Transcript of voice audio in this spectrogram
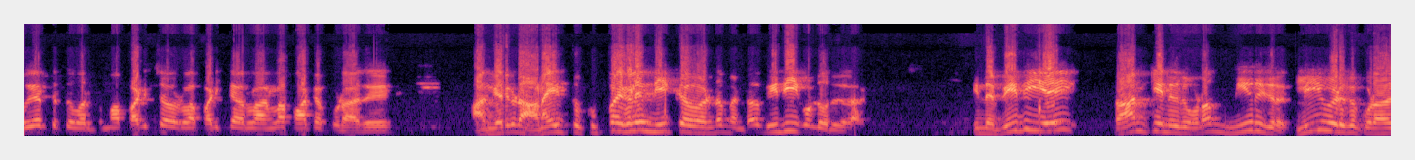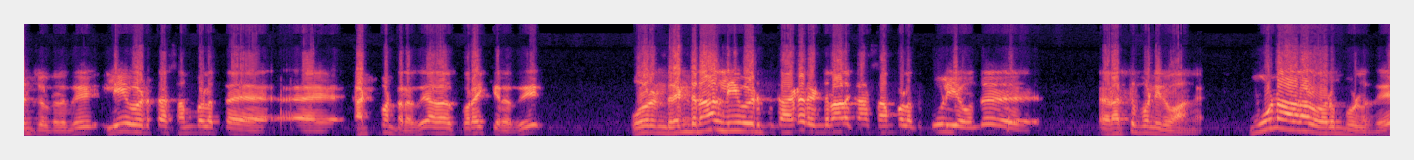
உயர்த்தட்டு வர்க்கமா படிச்சவர்களா படிக்காதவர்களா பார்க்க கூடாது அங்க இருக்கிற அனைத்து குப்பைகளையும் நீக்க வேண்டும் என்ற விதியை கொண்டு வருகிறார்கள் இந்த விதியை ராம்கே நிறுவனம் மீறுகிறது. லீவ் எடுக்க கூடாதுன்னு சொல்றது. லீவ் எடுத்தா சம்பளத்தை கட் பண்றது அதாவது குறைக்கிறது. ஒரு ரெண்டு நாள் லீவ் எடுத்துக்காங்க ரெண்டு நாளுக்கான சம்பளத்தை கூலியை வந்து ரத்து பண்ணிடுவாங்க. மூணாவது நாள் வரும் பொழுது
